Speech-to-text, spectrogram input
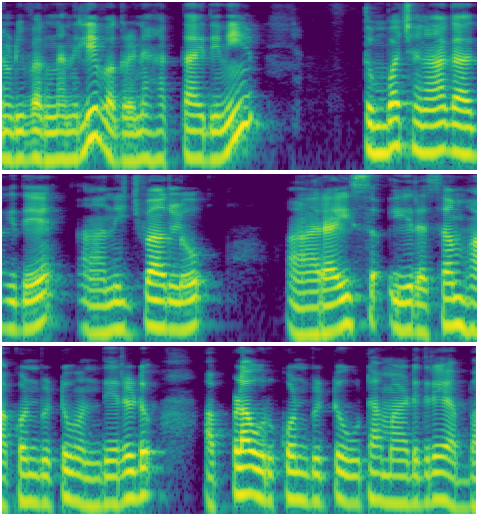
ನೋಡಿ, ಇವಾಗ ನಾನಿಲ್ಲಿ ಒಗ್ಗರಣೆ ಹಾಕ್ತಾ ಇದ್ದೀನಿ. ತುಂಬ ಚೆನ್ನಾಗಾಗಿದೆ. ನಿಜವಾಗ್ಲೂ ರೈಸ್ ಈ ರಸಮ್ ಹಾಕ್ಕೊಂಡ್ಬಿಟ್ಟು ಒಂದೆರಡು ಹಪ್ಪಳ ಹುರ್ಕೊಂಡ್ಬಿಟ್ಟು ಊಟ ಮಾಡಿದರೆ ಹಬ್ಬ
